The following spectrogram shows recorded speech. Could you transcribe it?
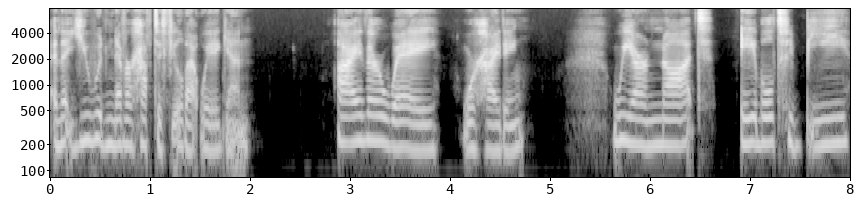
and that you would never have to feel that way again. Either way, we're hiding. We are not able to be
